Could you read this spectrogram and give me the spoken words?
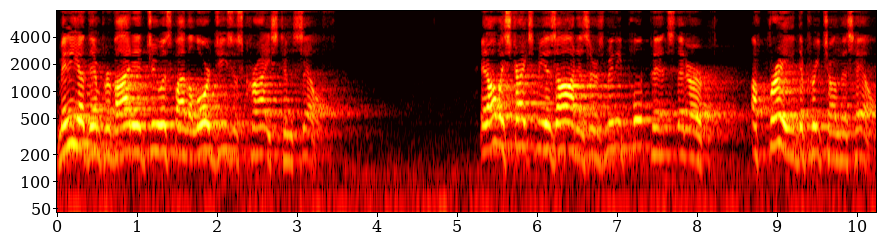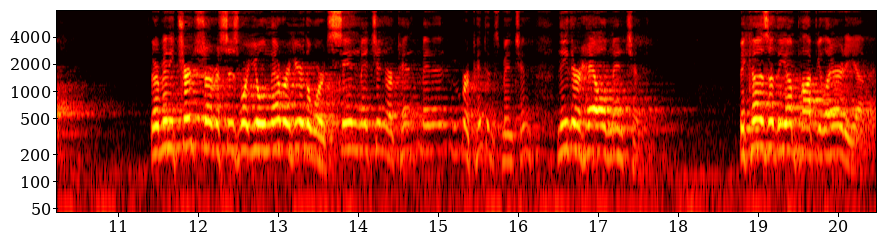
Many of them provided to us by the Lord Jesus Christ himself. It always strikes me as odd as there's many pulpits that are afraid to preach on this hell. There are many church services where you'll never hear the word sin mentioned, repent, repentance mentioned, neither hell mentioned. Because of the unpopularity of it,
